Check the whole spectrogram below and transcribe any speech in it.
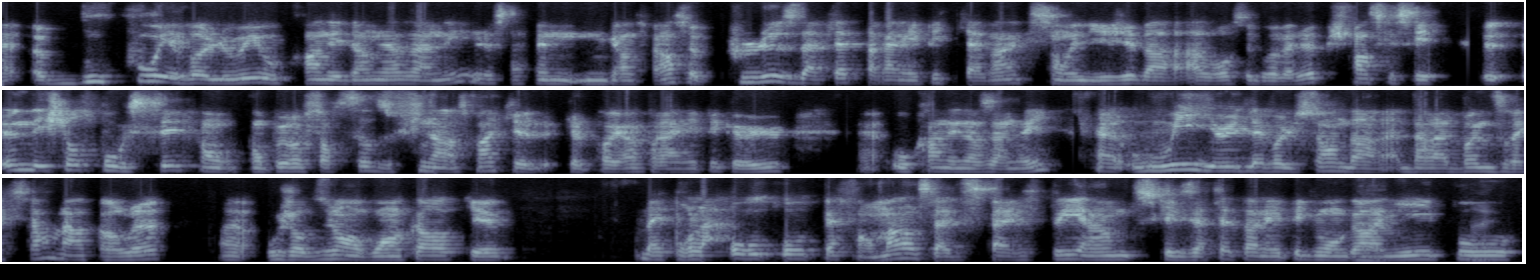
euh, a beaucoup évolué au cours des dernières années. Là, ça fait une, grande différence. Il y a plus d'athlètes paralympiques qu'avant qui sont éligibles à, avoir ce brevet-là. Puis je pense que c'est une des choses positives qu'on peut ressortir du financement que, que, le programme paralympique a eu au cours des dernières années. oui, il y a eu de l'évolution dans, dans la bonne direction, mais encore là, aujourd'hui, on voit encore que ben, pour la haute, haute performance, la disparité entre ce que les athlètes olympiques vont gagner pour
